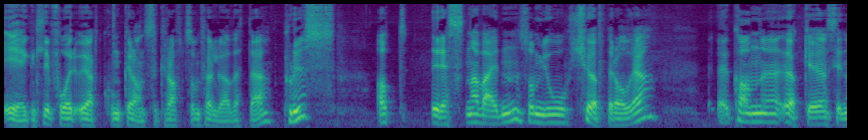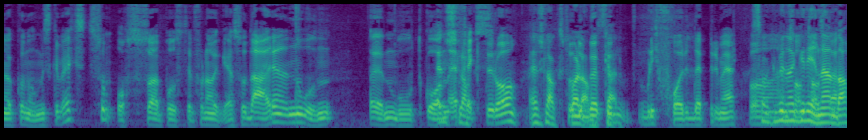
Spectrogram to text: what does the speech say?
egentlig får økt konkurransekraft som følge av dette. Pluss at resten av verden, som jo kjøper olje, kan øke sin økonomiske vekst, som også er positivt for Norge. Så det er noen motgående slags, effekter òg. Så du bør ikke bli for deprimert. på Skal ikke begynne å grine ennå.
